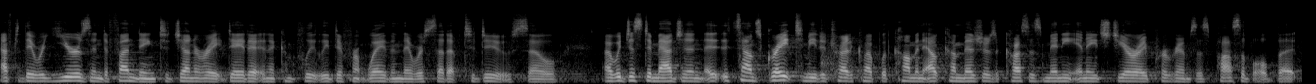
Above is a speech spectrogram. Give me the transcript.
after they were years into funding to generate data in a completely different way than they were set up to do. So I would just imagine, it, it, sounds great to me to try to come up with common outcome measures across as many NHGRI programs as possible, but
